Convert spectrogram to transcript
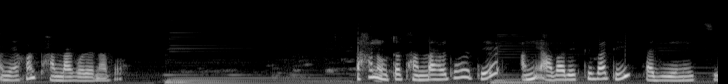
আমি এখন ঠান্ডা করে নেব। এখন ওটা ঠান্ডা হতে হতে আমি আবার একটি বাটি সাজিয়ে নিচ্ছি।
